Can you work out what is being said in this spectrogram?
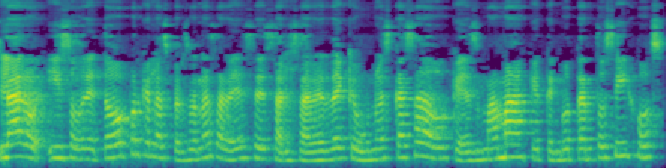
Claro, y sobre todo porque las personas a veces al saber de que uno es casado, que es mamá, que tengo tantos hijos,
